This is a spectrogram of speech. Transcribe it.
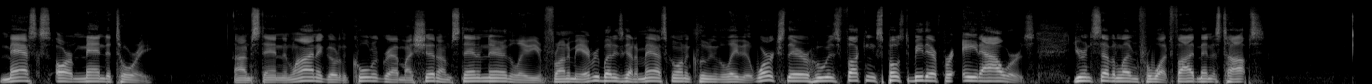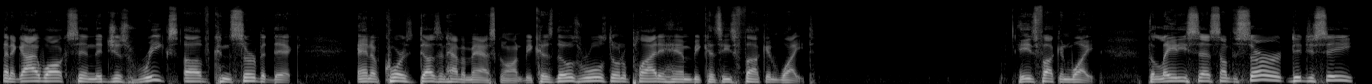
Masks are mandatory. I'm standing in line. I go to the cooler, grab my shit. I'm standing there. The lady in front of me, everybody's got a mask on, including the lady that works there, who is fucking supposed to be there for eight hours. You're in 7 Eleven for what, five minutes tops? and a guy walks in that just reeks of conservadick and of course doesn't have a mask on because those rules don't apply to him because he's fucking white. He's fucking white. The lady says something, sir, did you see?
